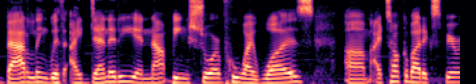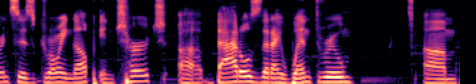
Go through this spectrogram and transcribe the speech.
battling with identity and not being sure of who i was. Um, i talk about experiences growing up in church uh, battles that i went through um,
